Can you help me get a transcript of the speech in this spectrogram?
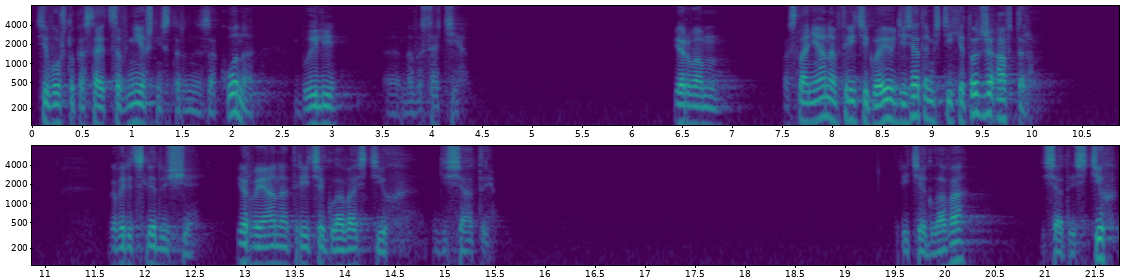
всего, что касается внешней стороны закона, были э, на высоте. В первом послании Иоанна, в 3 главе, в 10 стихе, тот же автор говорит следующее. 1 Иоанна, 3 глава, стих 10. 3 глава, 10 стих.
